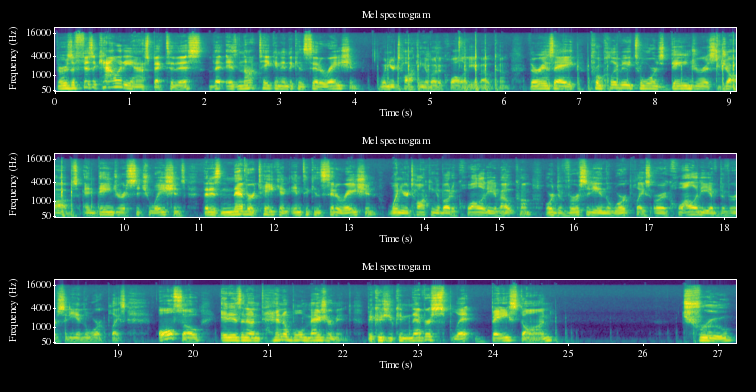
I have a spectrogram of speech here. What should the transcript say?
There is a physicality aspect to this that is not taken into consideration when you're talking about equality of outcome. There is a proclivity towards dangerous jobs and dangerous situations that is never taken into consideration when you're talking about equality of outcome or diversity in the workplace or equality of diversity in the workplace. Also, it is an untenable measurement because you can never split based on true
